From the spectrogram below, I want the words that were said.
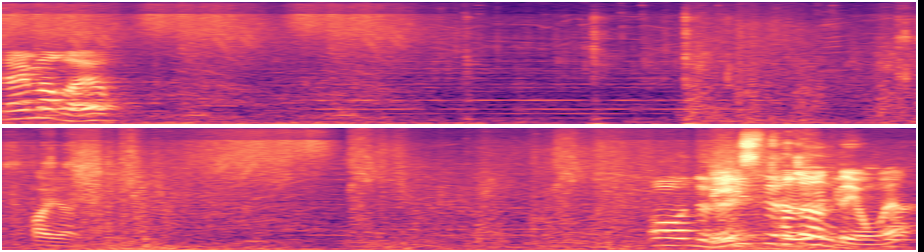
짤막아요 과연 어 근데 레이스 터졌는데, 왜 이렇게- 영호야? 어,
